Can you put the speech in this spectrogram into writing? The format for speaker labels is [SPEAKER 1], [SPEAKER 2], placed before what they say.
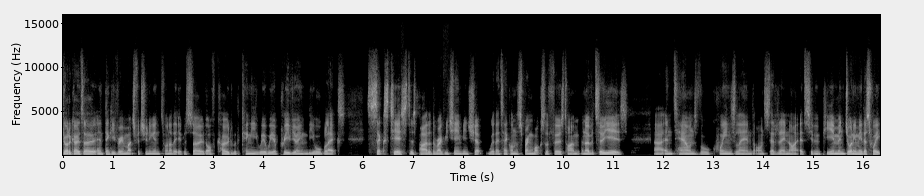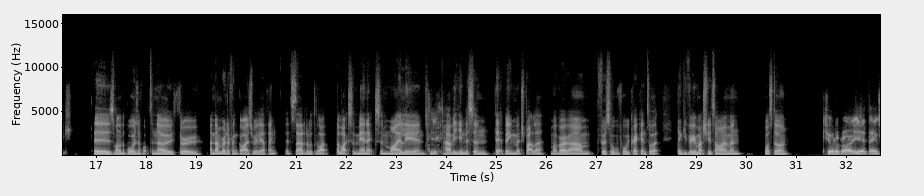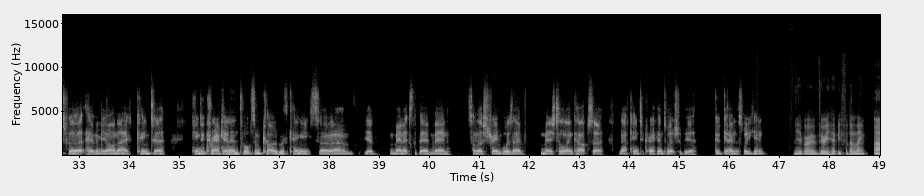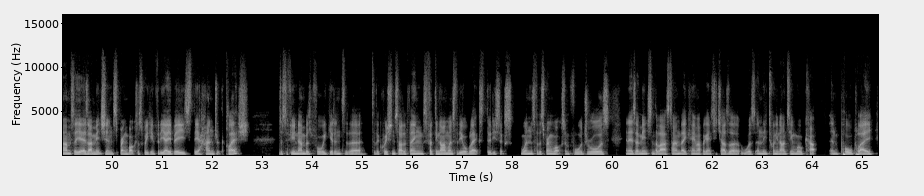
[SPEAKER 1] Kia ora koutou, and thank you very much for tuning in to another episode of Code with Kingy, where we are previewing the All Blacks sixth test as part of the Rugby Championship, where they take on the Springboks for the first time in over two years uh, in Townsville, Queensland on Saturday night at 7 p.m. And joining me this week is one of the boys I've got to know through a number of different guys, really. I think it started with like the likes of Mannix and Miley and Harvey Henderson, that being Mitch Butler, my bro. Um, first of all, before we crack into it, thank you very much for your time and what's doing.
[SPEAKER 2] Kia ora, bro. Yeah, thanks for having me on. Eh? Keen to keen to crack in and talk some code with Kingy. So um, yeah, Mannix the bad man. Some of those stream boys I've managed to link up. So now keen to crack into it. Should be a good game this weekend.
[SPEAKER 1] Yeah, bro. Very happy for the link. Um, so yeah, as I mentioned, Springboks this weekend for the ABs, their hundredth clash. Just a few numbers before we get into the to the question side of things. 59 wins for the All Blacks, 36 wins for the Springboks, and four draws. And as I mentioned, the last time they came up against each other was in the 2019 World Cup in pool play,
